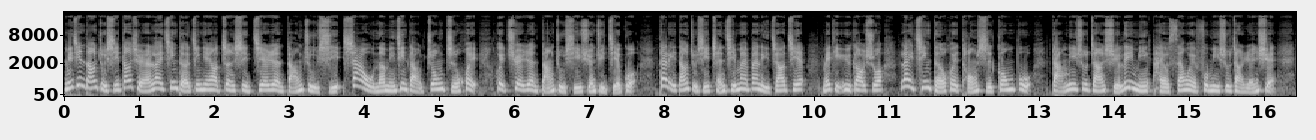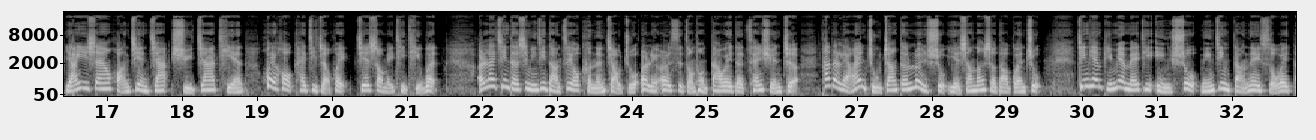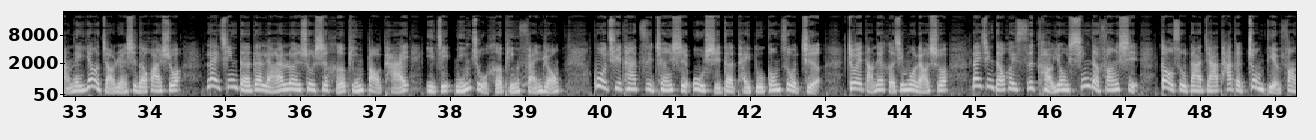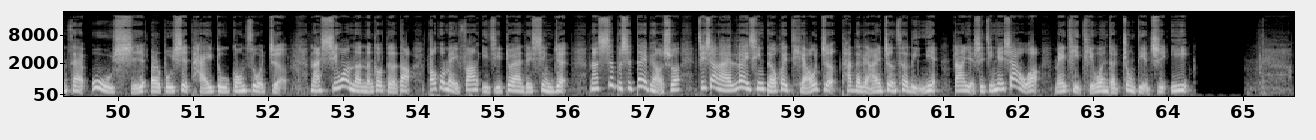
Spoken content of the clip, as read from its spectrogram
民进党主席当选人赖清德今天要正式接任党主席，下午呢，民进党中执会会确认党主席选举结果，代理党主席陈其迈办理交接。媒体预告说，赖清德会同时公布党秘书长许立明，还有三位副秘书长人选杨义山、黄健嘉、许家田。会后开记者会，接受媒体提问。而赖清德是民进党最有可能角逐二零二四总统大位的参选者，他的两岸主张跟论述也相当受到关注。今天平面媒体引述民进党内所谓党内要角人士的话说，赖清德的两岸论述是和平保台以及民主和平繁荣。过去他自称是务实的台独工作者。这位党内核心幕僚说，赖清德会思考用新的方式告诉大家，他的重点放在务实，而不是台独工作。者，那希望呢能够得到包括美方以及对岸的信任，那是不是代表说接下来赖清德会调整他的两岸政策理念？当然也是今天下午哦媒体提问的重点之一。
